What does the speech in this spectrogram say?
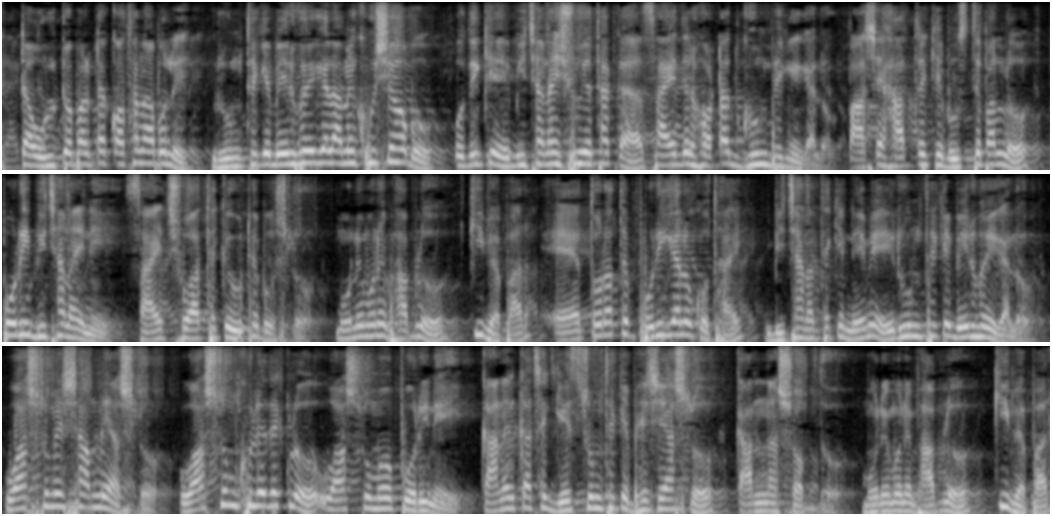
একটা উল্টোপাল্টা কথা না বলে, রুম থেকে বের হয়ে গেলে আমি খুশি হব। ওদিকে বিছানায় শুয়ে থাকা সাইদের হঠাৎ ঘুম ভেঙে গেল। পাশে হাত রেখে বুঝতে পারল, পরি বিছানায় নেই। সাইদ শোয়া থেকে উঠে বসল। মনে মনে ভাবলো, কি ব্যাপার? এত রাতে পরি গেল কোথায়? বিছানা থেকে নেমে রুম থেকে বের হয়ে গেল। ওয়াশরুমের সামনে আসলো। ওয়াশরুম খুলে দেখল ওয়াশরুমেও পরি নেই। কানের কাছে গেস্ট রুম থেকে ভেসে আসলো কান্নার শব্দ। মনে মনে ভাবলো, কি ব্যাপার?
